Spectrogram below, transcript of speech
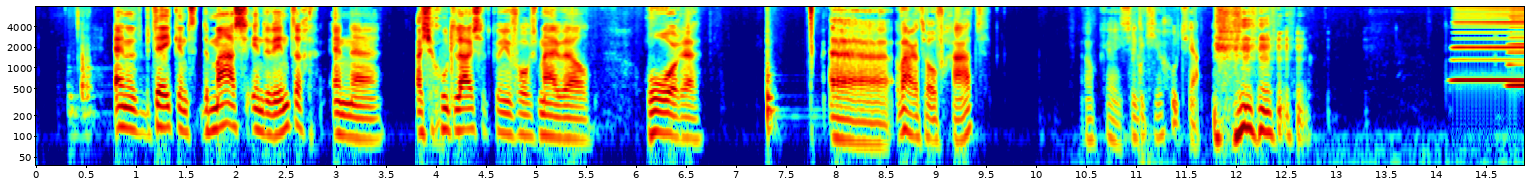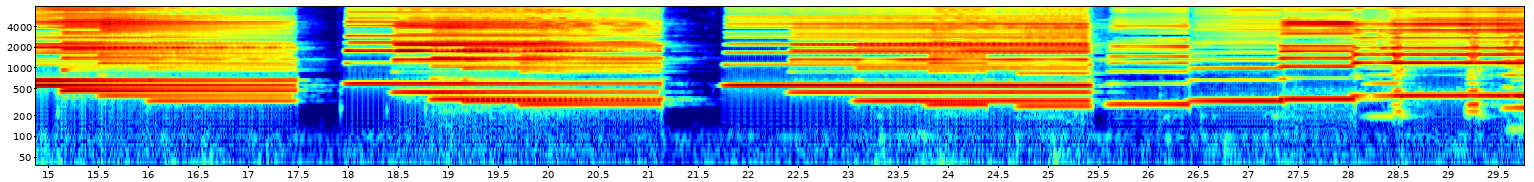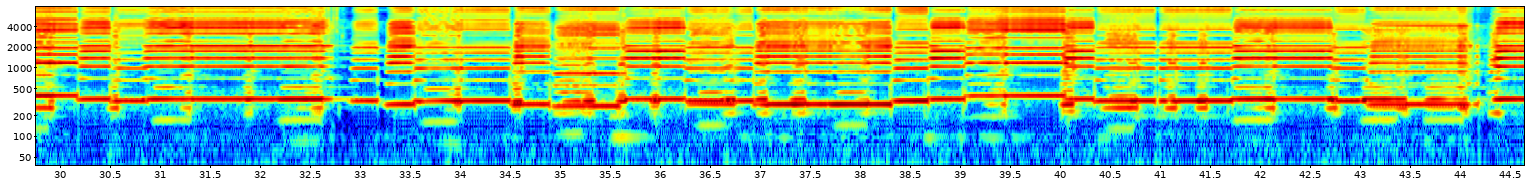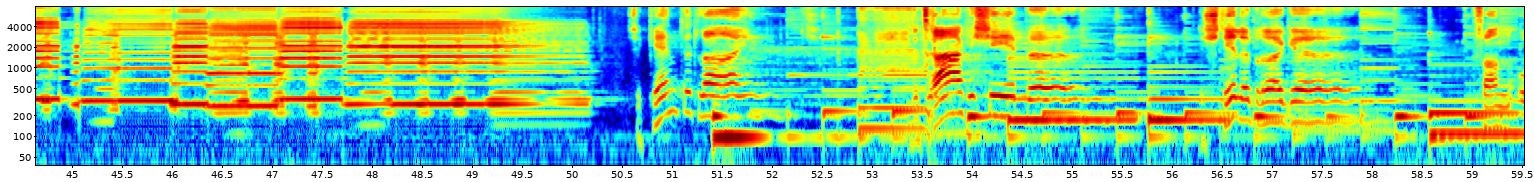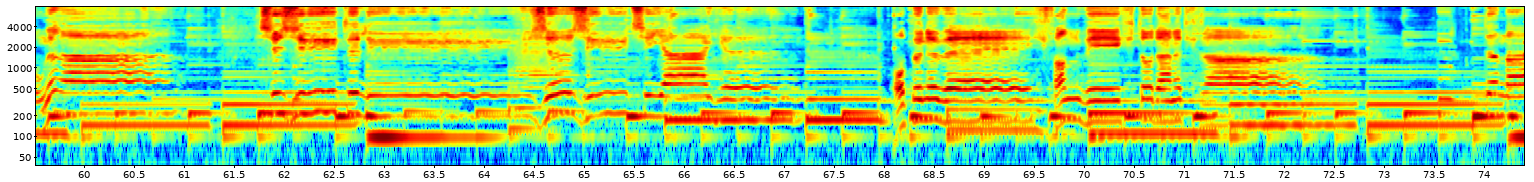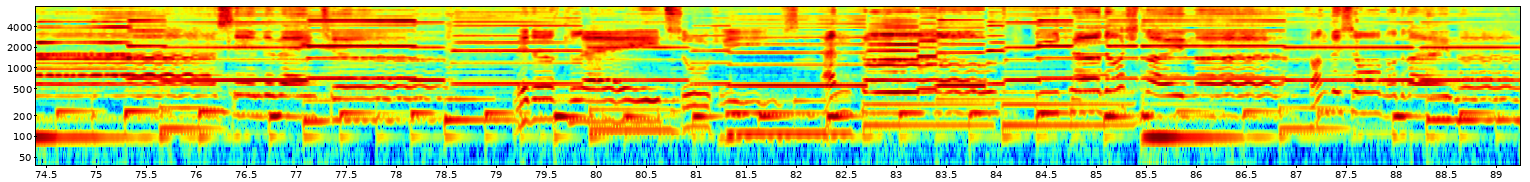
En het betekent De Maas in de Winter. En uh, als je goed luistert kun je volgens mij wel horen waar het over gaat. Oké, zit ik hier goed? Ja. de trage schepen, de stille bruggen van Ongeraar. Ze zuten Ze ziet ze jaaien op een weg van weg tot aan het graf. De maas in de wijntje, kleed zo gries en koud. Kiek haar door struimen van de zomerdruimen.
